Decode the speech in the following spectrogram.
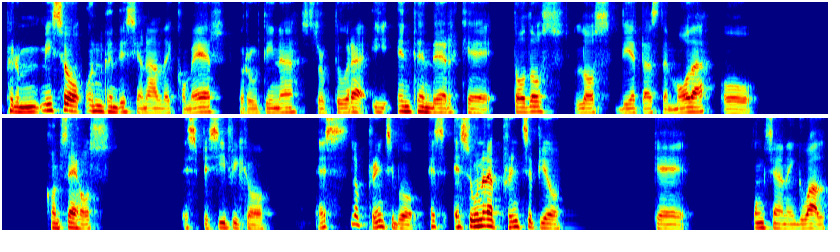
permiso uncondicional de comer, rutina, estructura y entender que todos los dietas de moda o consejos específico es lo principio, es, es un principio que funciona igual.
